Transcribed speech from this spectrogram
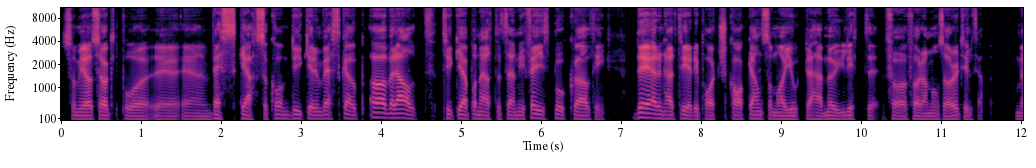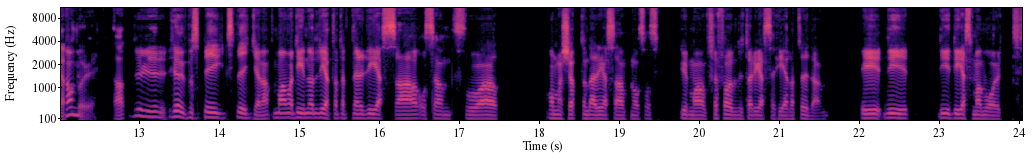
Som jag har sökt på eh, en väska så kom, dyker en väska upp överallt tycker jag på nätet sen i Facebook och allting. Det är den här tredjepartskakan som har gjort det här möjligt för, för annonsörer till exempel. Om jag ja, förstår det. Ja. Du är huvudet på spiken, att man har varit inne och letat efter en resa och sen så har man köpt den där resan någonstans blir man förföljd av resor hela tiden. Det, det, det är det som har varit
